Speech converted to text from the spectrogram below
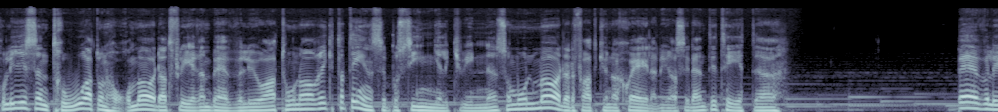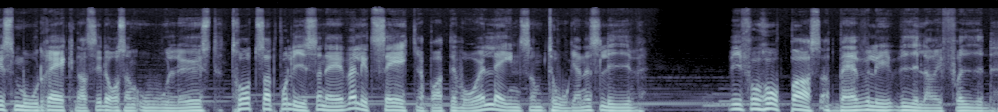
Polisen tror att hon har mördat fler än Beverly och att hon har riktat in sig på singelkvinnor som hon mördade för att kunna stjäla deras identiteter. Beverlys mord räknas idag som olöst, trots att polisen är väldigt säkra på att det var Elaine som tog hennes liv. Vi får hoppas att Beverly vilar i frid.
